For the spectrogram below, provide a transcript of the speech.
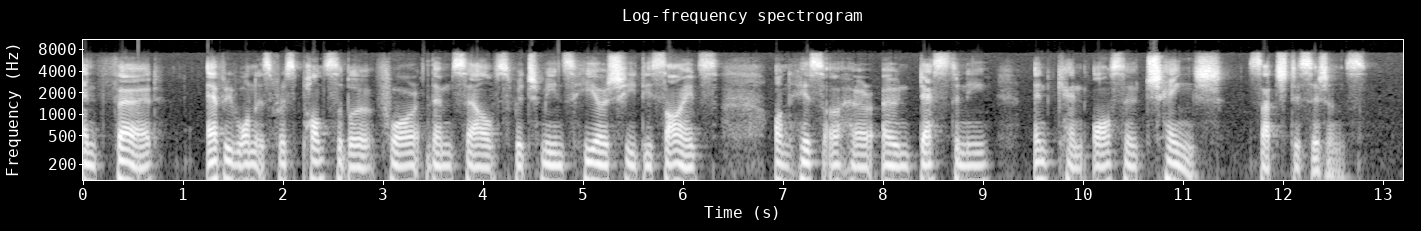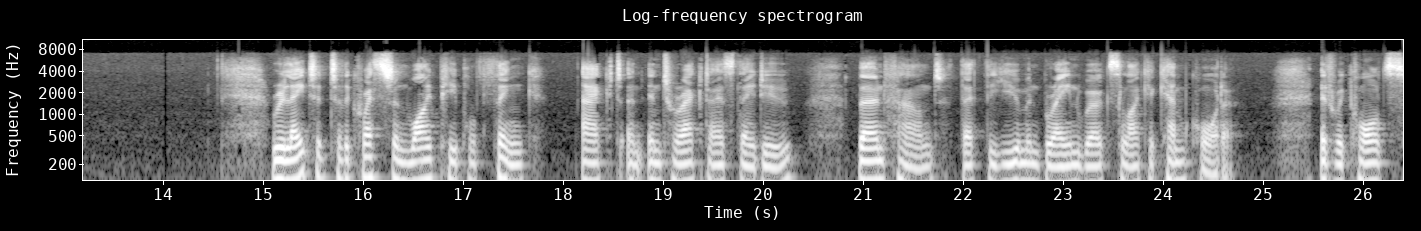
And third, everyone is responsible for themselves, which means he or she decides on his or her own destiny and can also change such decisions. Related to the question why people think, act and interact as they do, Berne found that the human brain works like a camcorder. It records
